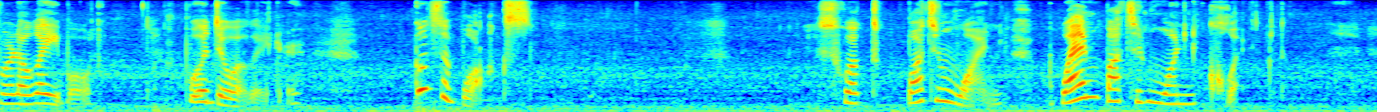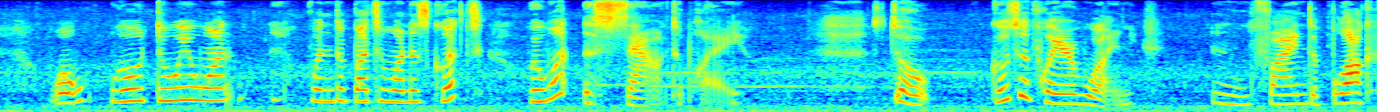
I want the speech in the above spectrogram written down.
for the label, we'll do it later. Go to the blocks select button 1 when button 1 clicked. What, what do we want when the button 1 is clicked? We want the sound to play. So go to player 1 and find the block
